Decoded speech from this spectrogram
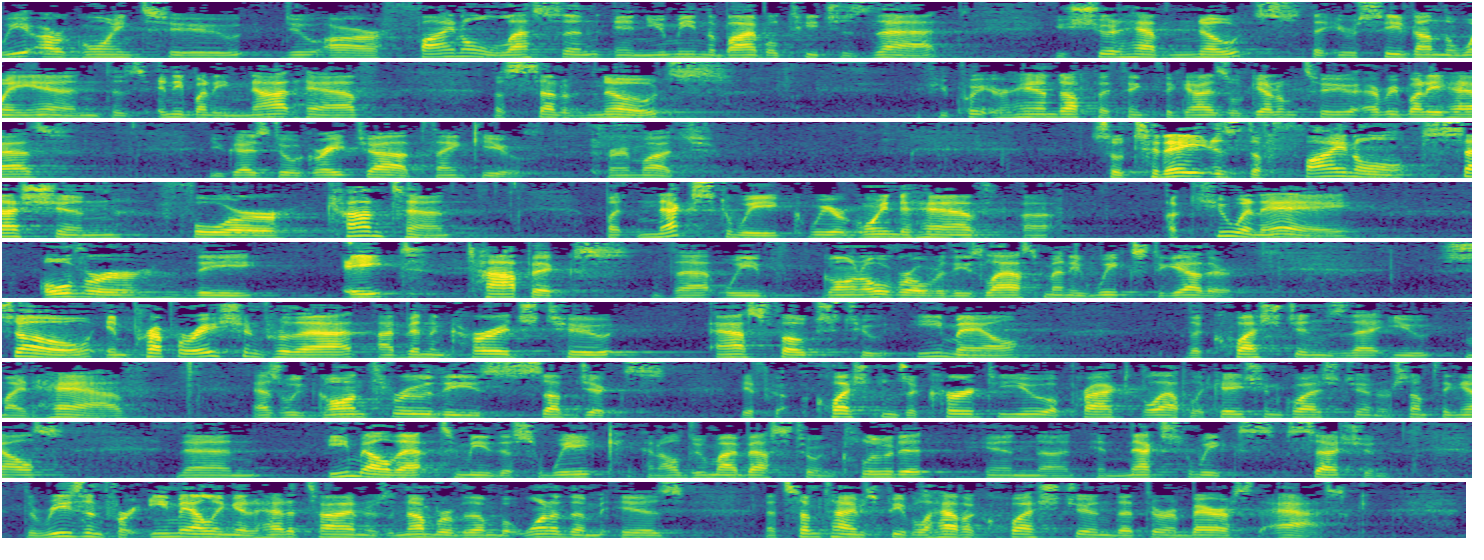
We are going to do our final lesson in You Mean the Bible Teaches That. You should have notes that you received on the way in. Does anybody not have a set of notes? If you put your hand up, I think the guys will get them to you. Everybody has? You guys do a great job. Thank you very much. So today is the final session for content, but next week we are going to have a, a Q&A over the eight topics that we've gone over over these last many weeks together. So, in preparation for that, I've been encouraged to ask folks to email the questions that you might have. As we've gone through these subjects, if questions occurred to you, a practical application question or something else, then email that to me this week, and I'll do my best to include it in, uh, in next week's session. The reason for emailing it ahead of time, there's a number of them, but one of them is that sometimes people have a question that they're embarrassed to ask.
